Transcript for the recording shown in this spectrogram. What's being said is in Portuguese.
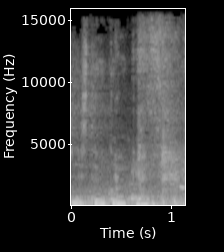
sistema qualquer.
